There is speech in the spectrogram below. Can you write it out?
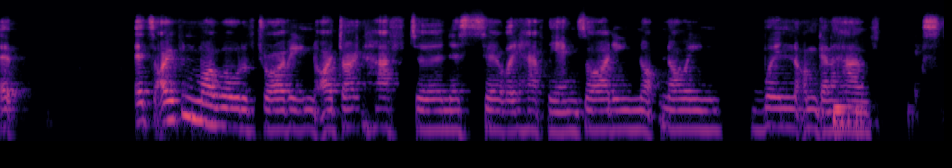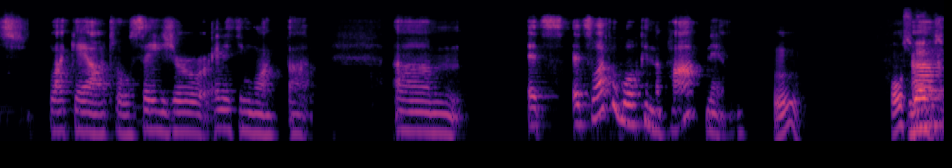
It, it's opened my world of driving. I don't have to necessarily have the anxiety not knowing when I'm going to have next blackout or seizure or anything like that. Um, it's it's like a walk in the park now. Mm. Awesome. Well,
